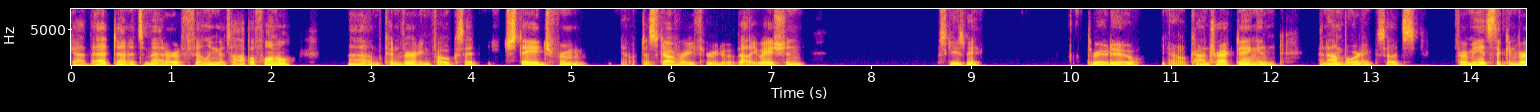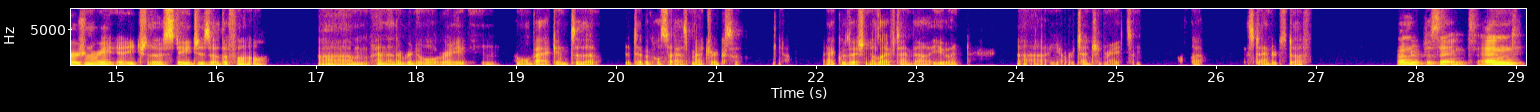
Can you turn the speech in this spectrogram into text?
got that done, it's a matter of filling the top of funnel, um, converting folks at each stage from you know discovery through to evaluation. Excuse me, through to you know contracting and and onboarding. So it's for me, it's the conversion rate at each of those stages of the funnel, um, and then the renewal rate, and we'll back into the the typical SaaS metrics of you know, acquisition to lifetime value and uh, you know retention rates and all the standard stuff. Hundred percent. And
